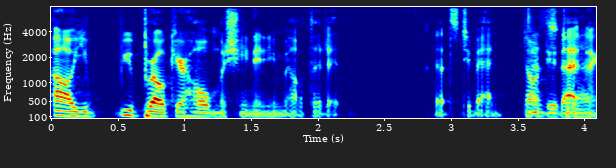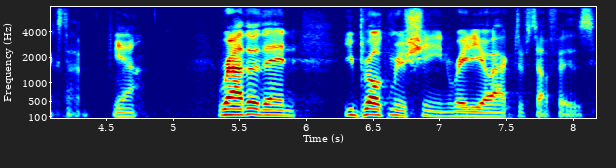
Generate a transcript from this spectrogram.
oh, you you broke your whole machine and you melted it. That's too bad. Don't That's do that next time. Yeah. Rather than you broke machine, radioactive stuff is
